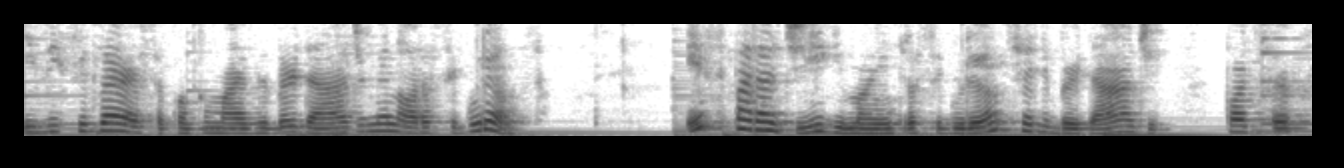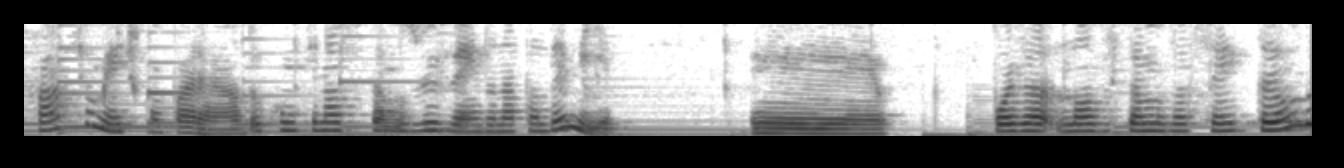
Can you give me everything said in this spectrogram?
E vice-versa, quanto mais liberdade, menor a segurança. Esse paradigma entre a segurança e a liberdade pode ser facilmente comparado com o que nós estamos vivendo na pandemia. É, pois a, nós estamos aceitando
